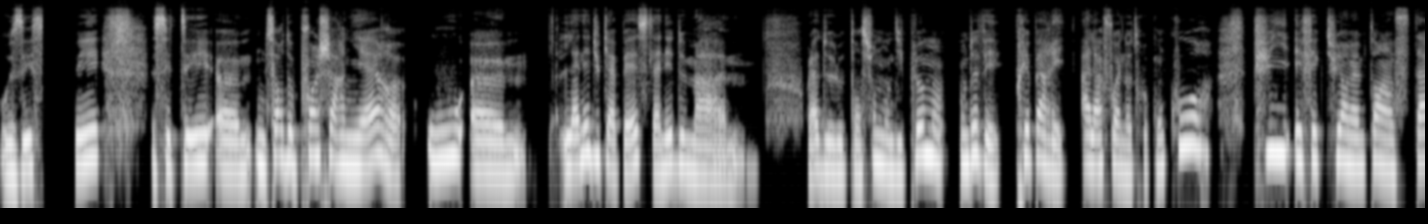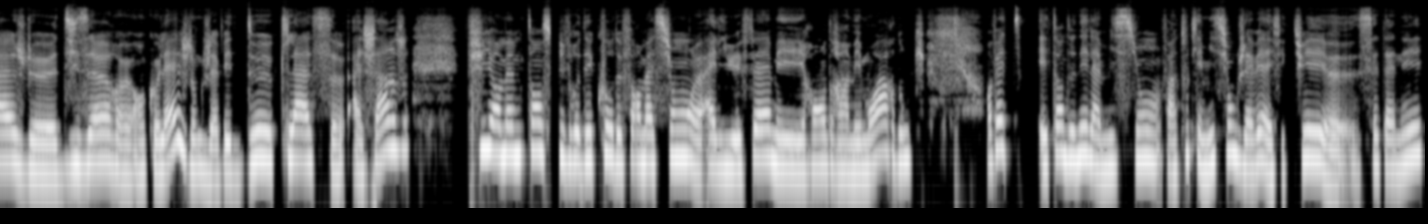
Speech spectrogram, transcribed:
aux ESP. C'était une sorte de point charnière où l'année du CAPES, l'année de ma voilà, de l'obtention de mon diplôme, on, devait préparer à la fois notre concours, puis effectuer en même temps un stage de 10 heures en collège. Donc j'avais deux classes à charge, puis en même temps suivre des cours de formation à l'UFM et rendre un mémoire. Donc en fait, étant donné la mission, enfin toutes les missions que j'avais à effectuer cette année,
